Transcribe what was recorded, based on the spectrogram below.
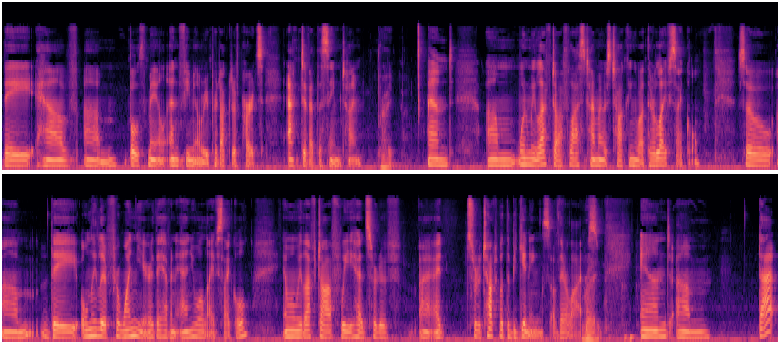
they have um, both male and female reproductive parts active at the same time. Right. And um, when we left off last time, I was talking about their life cycle. So um, they only live for one year. They have an annual life cycle. And when we left off, we had sort of, I I sort of talked about the beginnings of their lives. Right. And um, that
